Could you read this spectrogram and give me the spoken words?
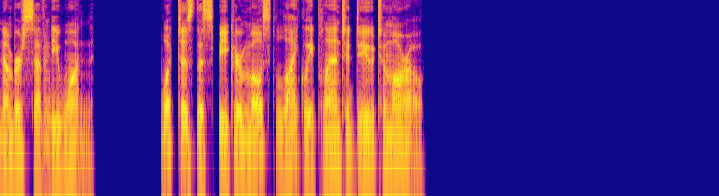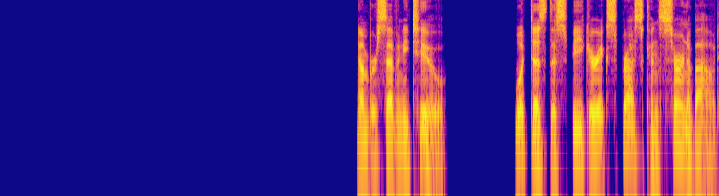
Number 71. What does the speaker most likely plan to do tomorrow? Number 72. What does the speaker express concern about?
